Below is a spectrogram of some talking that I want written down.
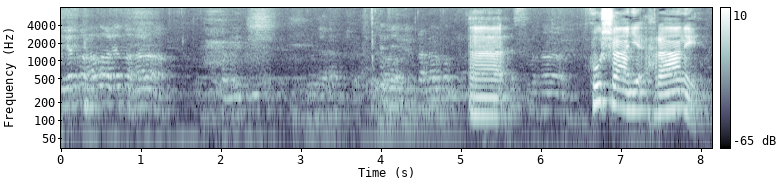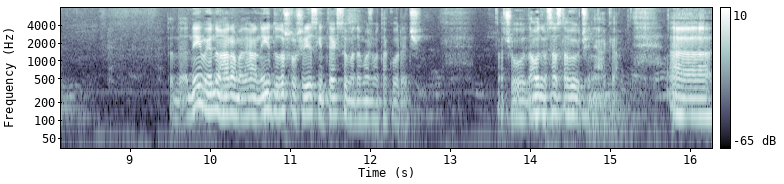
Jedno halal, jedno haram a, kušanje hrane nema jedno harama hrana, nije to došlo u širijskim tekstovima da možemo tako reći. Znači, navodim sam stavu učenjaka. A,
